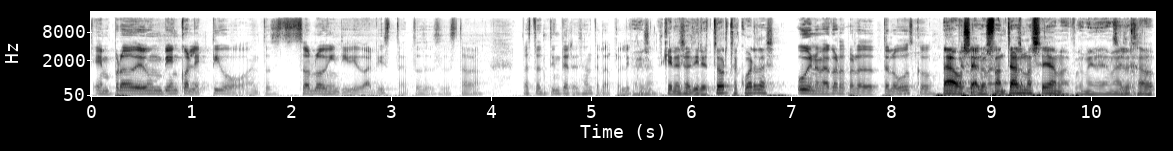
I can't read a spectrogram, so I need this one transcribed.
en pro de un bien colectivo, entonces solo individualista. Entonces estaba bastante interesante la película. Pues, ¿Quién es el director? ¿Te acuerdas? Uy, no me acuerdo, pero te lo busco. Ah, o sea, Los Fantasmas se llama. Pues mira, ya me has dejado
